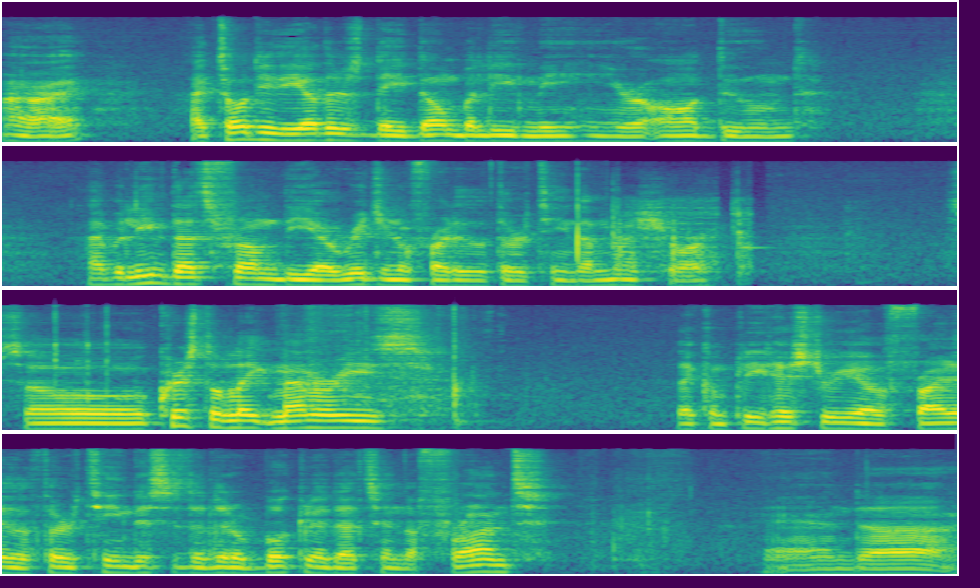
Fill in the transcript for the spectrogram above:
Alright I told you the others they don't believe me. You're all doomed. I believe that's from the original Friday the 13th I'm not sure. So Crystal Lake Memories the complete history of Friday the 13th. This is the little booklet that's in the front. And uh,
